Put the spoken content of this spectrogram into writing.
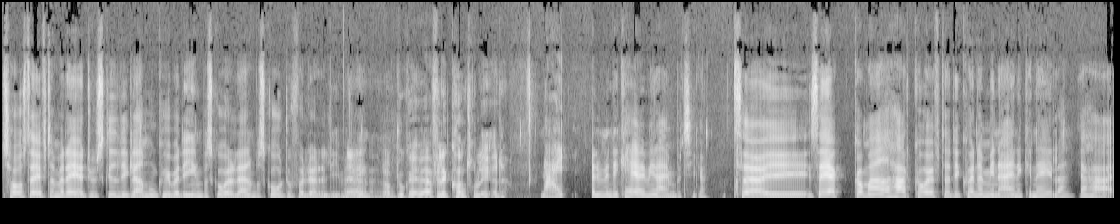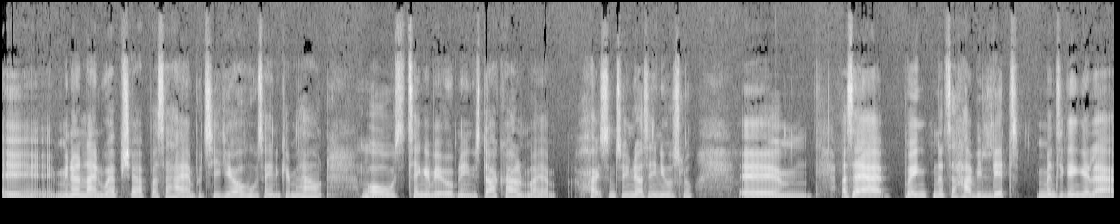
torsdag eftermiddag, at du er skide ligeglad, om hun køber det ene på sko eller det andet på sko, du får løn alligevel. ja, Ikke? du kan i hvert fald ikke kontrollere det. Nej, men det kan jeg i mine egne butikker. Så, øh, så jeg går meget hardcore efter, at det kun er mine egne kanaler. Jeg har øh, min online webshop, og så har jeg en butik i Aarhus og en i København. Mm. Og så tænker vi at åbne en i Stockholm, og jeg højst sandsynligt også en i Oslo. Øhm, og så er pointen, at så har vi lidt, men til gengæld er,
